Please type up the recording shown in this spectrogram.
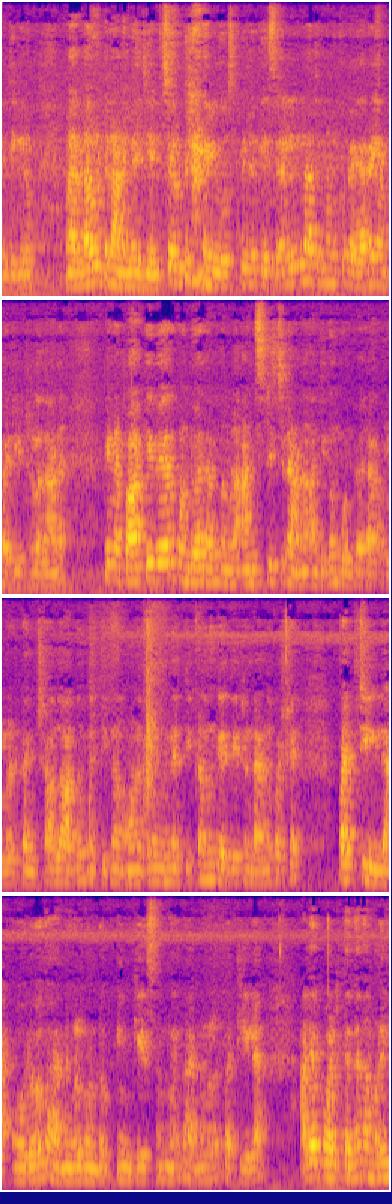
എന്തെങ്കിലും മരണ വീട്ടിലാണെങ്കിലും ജനിച്ച വീട്ടിലാണെങ്കിലും ഹോസ്പിറ്റൽ കേസ് എല്ലാത്തിനും നമുക്ക് വെയർ ചെയ്യാൻ പറ്റിയിട്ടുള്ളതാണ്. പിന്നെ പാർട്ടി വെയർ കൊണ്ടുവരാൻ നമ്മൾ അൺസ്റ്റിച്ചഡ് ആണ് അധികം കൊണ്ടുവരാറുള്ളത് ടെൻഷൻ അതും എത്തിക്കാൻ ഓണത്തിന് മുന്നേ എത്തിക്കണം എന്ന് കരുതിയിട്ടുണ്ടായിരുന്നു. പക്ഷെ പറ്റിയില്ല. ഓരോ കാരണങ്ങൾ കൊണ്ടും ഇൻ കേസ് അങ്ങനെ കാരണങ്ങൾ പറ്റിയില്ല. അതേപോലെ തന്നെ നമ്മൾ ഈ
